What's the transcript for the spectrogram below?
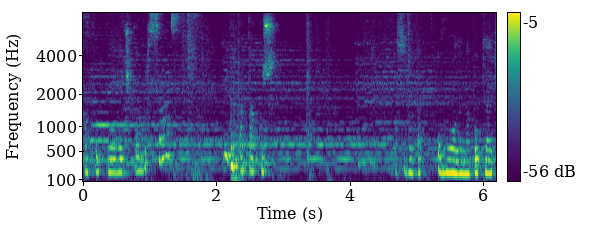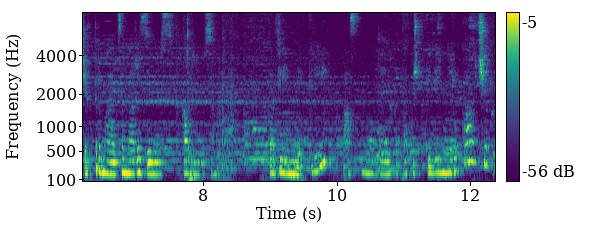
Така футболочка оверсайз. І така також Ось так оголена по плечах тримається на резину така блуза. Така вільний крій, класна моделька, також такий вільний рукавчик.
